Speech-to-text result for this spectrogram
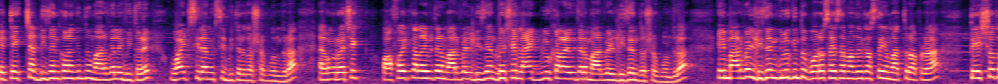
এই টেক্সচার ডিজাইন করা কিন্তু মার্বেলের ভিতরে হোয়াইট সিরামিক্সের ভিতরে দর্শক বন্ধুরা। এবং রয়েছে অফ হোয়াইট কালারের ভিতরে মার্বেল ডিজাইন রয়েছে লাইট ব্লু কালারের ভিতরে মার্বেল ডিজাইন দর্শক বন্ধুরা। এই মার্বেল ডিজাইনগুলো কিন্তু বড় সাইজ আমাদের কাছ থেকে মাত্র আপনারা তেইশশত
